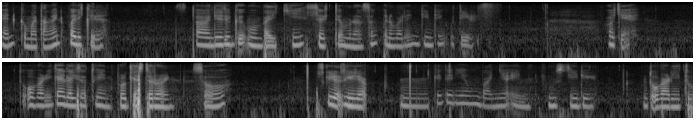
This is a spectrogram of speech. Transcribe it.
dan kematangan folikel. Uh, dia juga membaiki serta merangsang penebalan dinding uterus. Okey. Untuk ovari kan lagi satu kan, progesteron. So, sekejap, sekejap. Hmm, kan tadi yang banyak kan fungsi dia untuk ovari tu.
